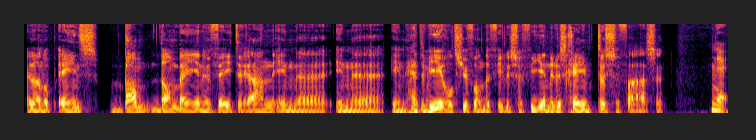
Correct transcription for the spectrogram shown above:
En dan opeens, bam, dan ben je een veteraan in, in, in het wereldje van de filosofie. En er is geen tussenfase. Nee.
